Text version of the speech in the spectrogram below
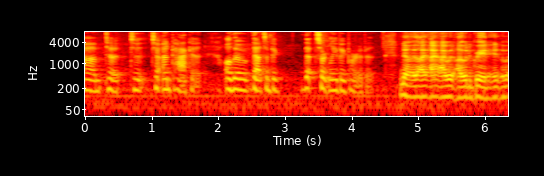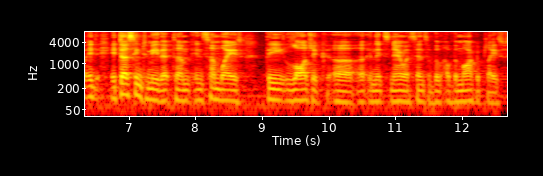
um, to, to, to unpack it although that's a big that's certainly a big part of it. No, I, I would I would agree. It, it, it does seem to me that um, in some ways the logic, uh, uh, in its narrowest sense of the of the marketplace,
